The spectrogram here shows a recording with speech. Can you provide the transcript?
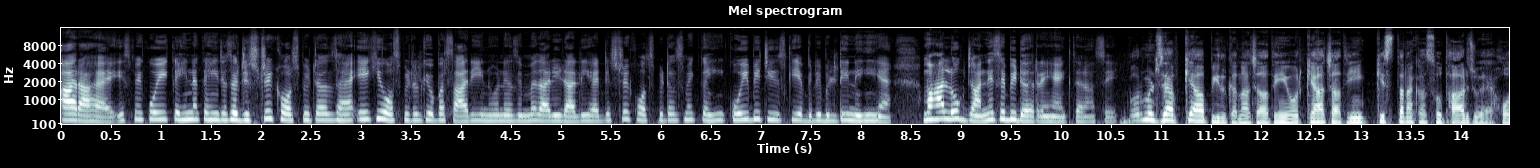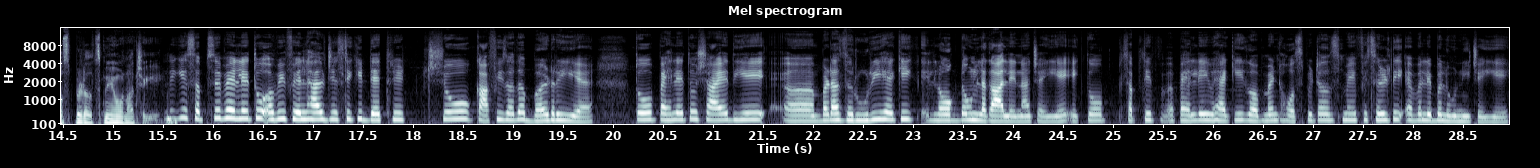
आ रहा है। इसमें कोई कहीं ना कहीं जैसे डिस्ट्रिक्ट हॉस्पिटल्स हैं एक ही हॉस्पिटल के ऊपर सारी इन्होंने ज़िम्मेदारी डाली है। डिस्ट्रिक्ट हॉस्पिटल्स में कहीं कोई भी चीज़ की अवेलेबिलिटी नहीं है। वहाँ लोग जाने से भी डर रहे हैं एक तरह से। गवर्नमेंट से आप क्या अपील करना चाहती हैं और क्या चाहती हैं किस तरह का सुधार जो है हॉस्पिटल्स में होना चाहिए? देखिए सबसे पहले तो अभी फ़िलहाल जैसे कि डेथ रेट शो काफ़ी ज़्यादा बढ़ रही है। तो पहले तो शायद ये बड़ा ज़रूरी है कि लॉकडाउन लगा लेना चाहिए। एक तो सबसे पहले है कि गवर्नमेंट हॉस्पिटल्स में फैसिलिटी अवेलेबल होनी चाहिए।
